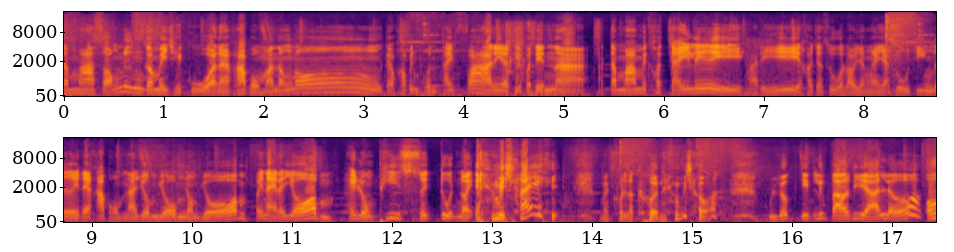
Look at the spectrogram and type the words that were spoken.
ตมาสองหนึ่งก็ไม่ใช่กลัวนะครับผมมาน้องๆ แต่เขาเป็นผลไทฟ้าเนี่ยที่ประเด็นน่ะอาตมาไม่เข้าใจเลย มาดิเขาจะสู้กับเรายังไงอยากรู้จริงเลยนะครับผมนะโยมโยมหน่อมโยม ไปไหนละโยม ให้หลวงพี่สวยตูดหน่อย ไม่ใช่มันคนละคนนะผู้ชมคุณโรคจิตหรือเปล่าเนี่ยฮัลโหลโอ้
